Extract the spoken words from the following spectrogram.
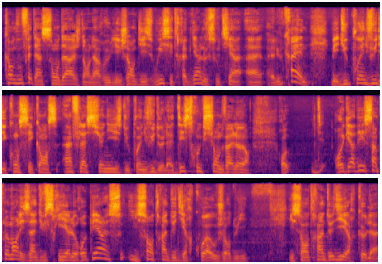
quand vous faites un sondage dans la rue, les gens disent oui, c'est très bien le soutien à, à l'Ukraine, mais du point de vue des conséquences inflationnistes, du point de vue de la destruction de valeur regardez simplement les industriels européens. Ils sont en train de dire quoi aujourd'hui? Ils sont en train de dire que, la,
